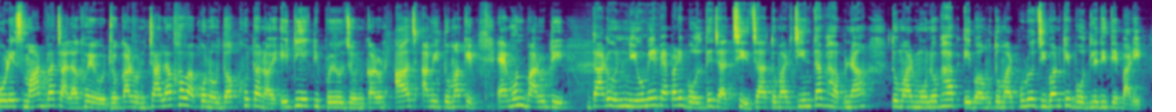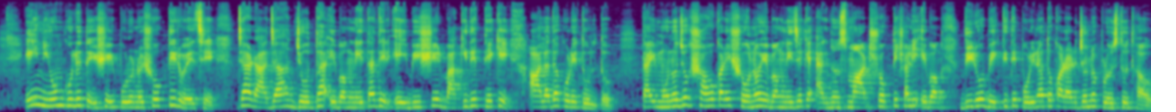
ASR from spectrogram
করে স্মার্ট বা চালাক হয়ে ওঠো। কারণ চালাক হওয়া কোনো দক্ষতা নয়, এটি একটি প্রয়োজন। কারণ আজ আমি তোমাকে এমন বারোটি দারুণ নিয়মের ব্যাপারে বলতে যাচ্ছি, যা তোমার চিন্তা ভাবনা তোমার মনোভাব এবং তোমার পুরো জীবনকে বদলে দিতে পারে। এই নিয়মগুলোতে সেই পুরনো শক্তি রয়েছে, যা রাজা, যোদ্ধা এবং নেতাদের এই বিশ্বের বাকিদের থেকে আলাদা করে তুলত। তাই মনোযোগ সহকারে শোনো এবং নিজেকে একজন স্মার্ট শক্তিশালী এবং দৃঢ় ব্যক্তিতে পরিণত করার জন্য প্রস্তুত হও।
